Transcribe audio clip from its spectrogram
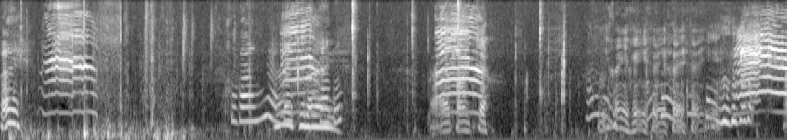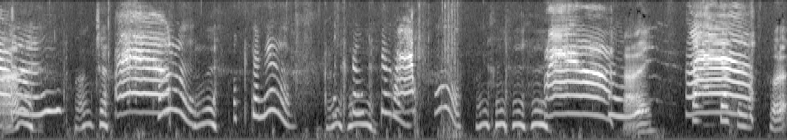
はい。暗いはいね暗いはいパンちゃんはい。はい。はい。はい。はい。はい。はい。パンちゃんはい。起きたねはい。起きた起きたはい。はい、ほら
